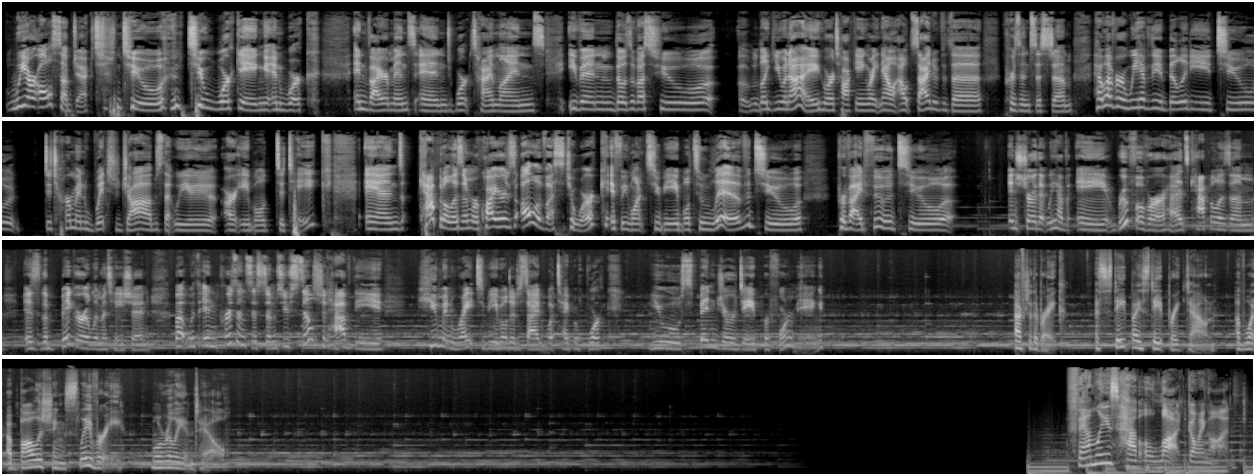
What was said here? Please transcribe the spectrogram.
We are all subject to to working and work environments and work timelines. Even those of us who Uh, like you and I who are talking right now outside of the prison system. However, we have the ability to determine which jobs that we are able to take. And capitalism requires all of us to work if we want to be able to live, to provide food, to ensure that we have a roof over our heads. Capitalism is the bigger limitation. But within prison systems, you still should have the human right to be able to decide what type of work you spend your day performing. After the break, a state by state breakdown of what abolishing slavery will really entail. Families have a lot going on.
